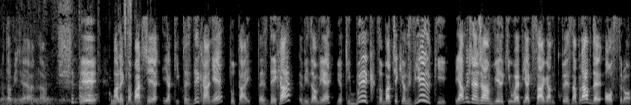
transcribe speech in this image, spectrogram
No to widziałem, no. Ty! Ale zobaczcie jak- jaki to jest dycha, nie? Tutaj. To jest dycha, widzowie? Jaki byk! Zobaczcie jaki on jest wielki! Ja myślałem, że mam wielki łeb jak Sagan. Tu jest naprawdę ostro.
